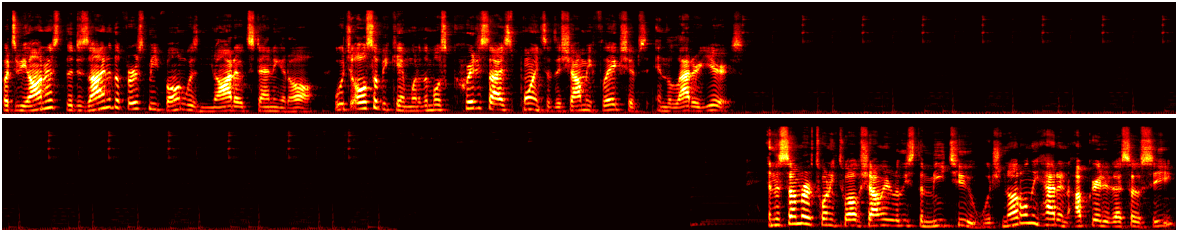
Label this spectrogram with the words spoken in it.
But to be honest, the design of the first Mi phone was not outstanding at all, which also became one of the most criticized points of the Xiaomi flagships in the latter years. In the summer of 2012, Xiaomi released the Mi 2, which not only had an upgraded SoC,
